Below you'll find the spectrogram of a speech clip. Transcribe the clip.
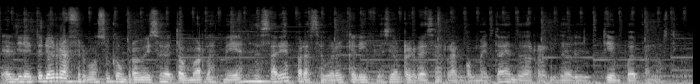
El directorio reafirmó su compromiso de tomar las medidas necesarias para asegurar que la inflación regrese al rango meta dentro del tiempo de pronóstico.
